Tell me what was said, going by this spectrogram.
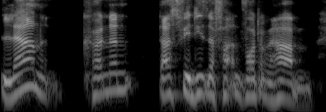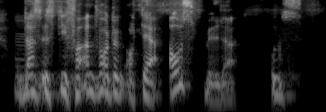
lernen können, dass wir diese Verantwortung haben. Und das mhm. ist die Verantwortung auch der Ausbilder, uns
